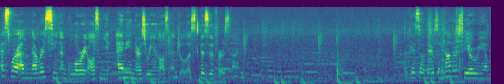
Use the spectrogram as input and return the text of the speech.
I swear I've never seen a Gloriosum in any nursery in Los Angeles. This is the first time. Okay, so there's another Therium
